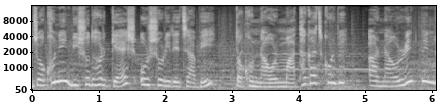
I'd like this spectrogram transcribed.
যখন এই বিষধর গ্যাস ওর শরীরে যাবে তখন না ওর মাথা কাজ করবে আর না ওর হৃৎপিণ্ড।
